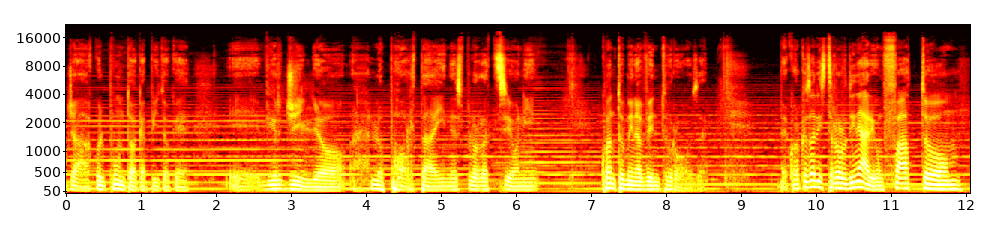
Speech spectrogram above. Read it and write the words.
già a quel punto ha capito che eh, Virgilio lo porta in esplorazioni quantomeno avventurose. Beh, qualcosa di straordinario, un fatto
